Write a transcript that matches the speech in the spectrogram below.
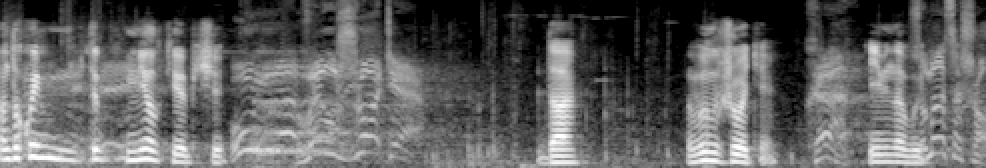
Он такой мелкий вообще. Да. Вы лжете. Ха! Именно С вы. ума сошел?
